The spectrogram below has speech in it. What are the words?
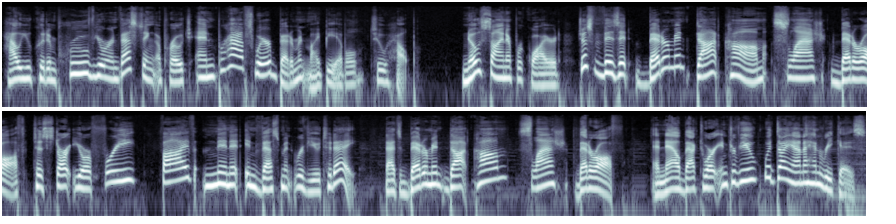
how you could improve your investing approach, and perhaps where Betterment might be able to help. No sign up required. Just visit betterment.com slash better off to start your free five minute investment review today. That's betterment.com slash better off. And now back to our interview with Diana Henriques.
